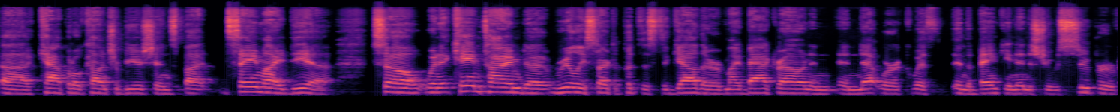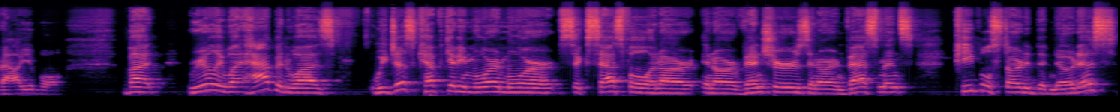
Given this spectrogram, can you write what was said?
uh, capital contributions but same idea. So when it came time to really start to put this together my background and, and network with in the banking industry was super valuable. But really what happened was we just kept getting more and more successful in our in our ventures and our investments. People started to notice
